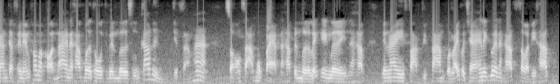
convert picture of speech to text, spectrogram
การจัดไฟแนนซ์เข้ามาก่อนได้นะครับ เบอร์โทรจะเป็นเบอร์ 091735 2368 นะครับ เป็นเบอร์เล็กเองเลยนะครับ ยังไงฝากติดตามกดไลค์กดแชร์ให้เล็กด้วยนะครับ สวัสดีครับ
